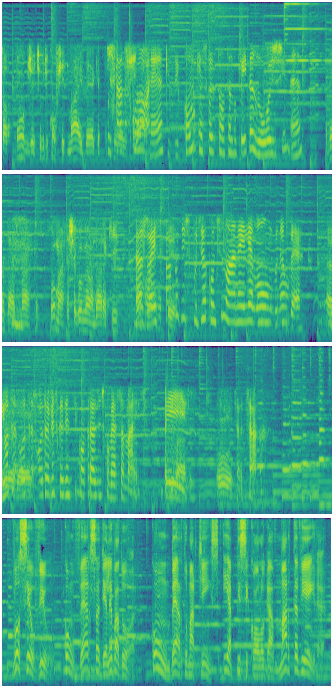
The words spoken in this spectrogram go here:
só tem o objetivo de confirmar a ideia que a pessoa... O status quo, né? Quer dizer, como que as coisas estão sendo feitas hoje, né? É verdade, Marta. Ô, Marta, chegou meu andar aqui. Tá, Joia, esse papo a gente podia continuar, né? Ele é longo, né, Humberto? É e outra, outra, outra vez que a gente se encontrar, a gente conversa mais. Beijo. Tchau, tchau. Você ouviu Conversa de Elevador com Humberto Martins e a psicóloga Marta Vieira.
